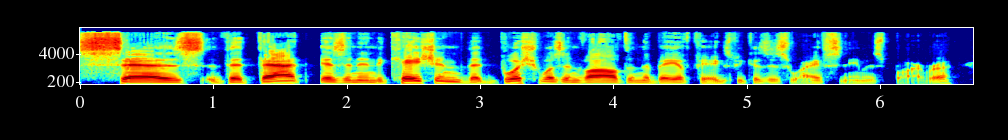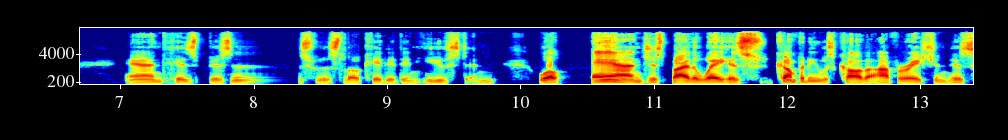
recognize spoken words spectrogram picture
says that that is an indication that Bush was involved in the Bay of Pigs because his wife's name is Barbara and his business was located in Houston. Well, and just by the way, his company was called Operation, his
